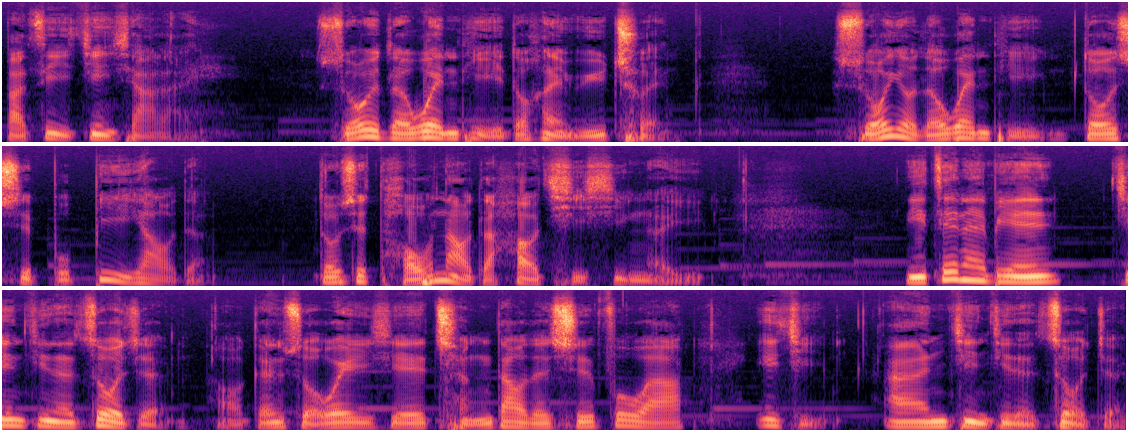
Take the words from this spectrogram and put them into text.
把自己静下来，所有的问题都很愚蠢，所有的问题都是不必要的，都是头脑的好奇心而已。你在那边静静的坐着，好，跟所谓一些成道的师傅啊，一起安安静静的坐着，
